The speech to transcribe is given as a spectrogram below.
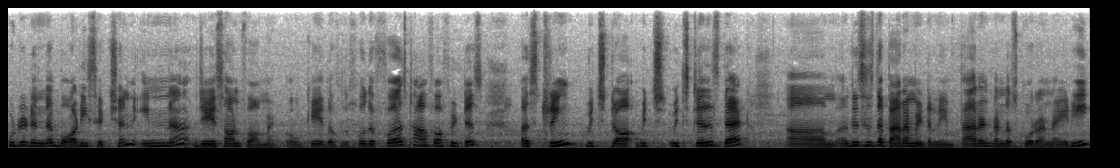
put it in the body section in a json format okay? The, so the first half of it is a string which do- which which tells that um, this is the parameter name parent underscore run id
